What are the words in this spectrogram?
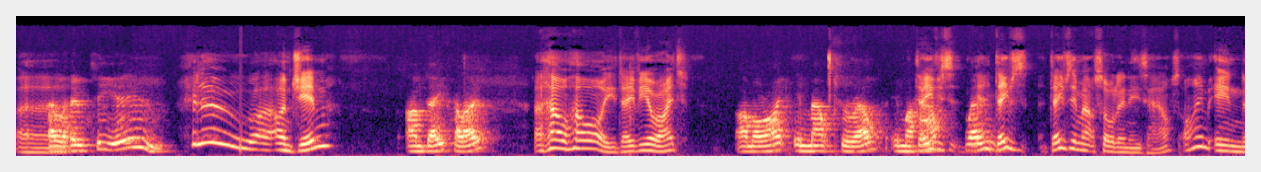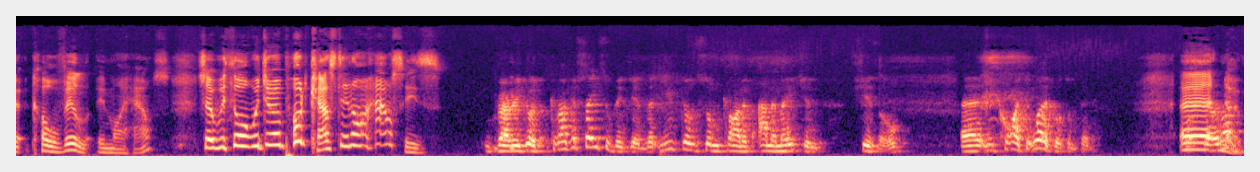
Uh, Hello to you. Hello. Uh, I'm Jim. I'm Dave. Hello. Uh, how how are you, Dave? Are you all right? I'm all right in Mountsorrel in my Dave's house. Yeah, Dave's Dave's in Mount Sol in his house. I'm in Coalville in my house. So we thought we'd do a podcast in our houses. Very good. Can I just say something, Jim? That you've done some kind of animation shizzle. Uh, you quite at work or something? Uh,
